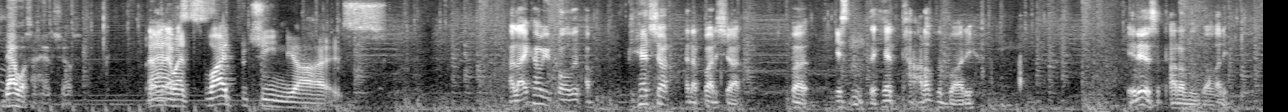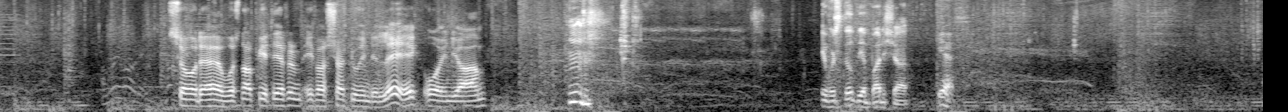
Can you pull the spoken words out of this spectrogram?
That was a headshot. No, and that I went was- right between the eyes. I like how you call it a headshot and a body shot, but isn't the head part of the body? It is a part of the body. So there would not be a difference if I shot you in the leg or in the arm. It would still be a body shot. Yes.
